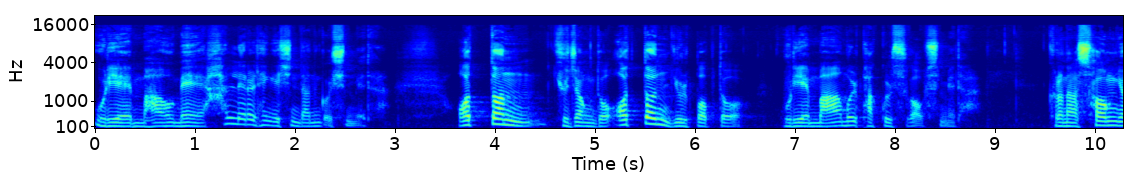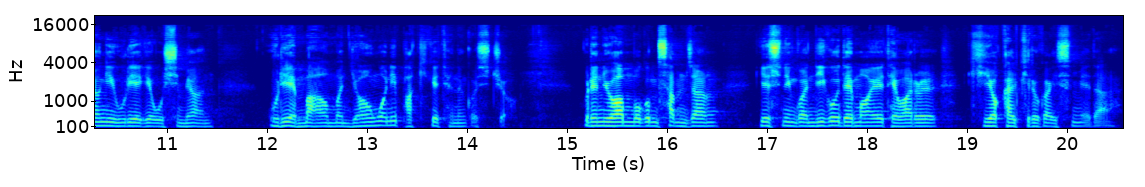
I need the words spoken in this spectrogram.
우리의 마음에 할례를 행하신다는 것입니다. 어떤 규정도 어떤 율법도 우리의 마음을 바꿀 수가 없습니다. 그러나 성령이 우리에게 오시면 우리의 마음은 영원히 바뀌게 되는 것이죠. 우리는 요한복음 3장 예수님과 니고데모의 대화를 기억할 필요가 있습니다.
